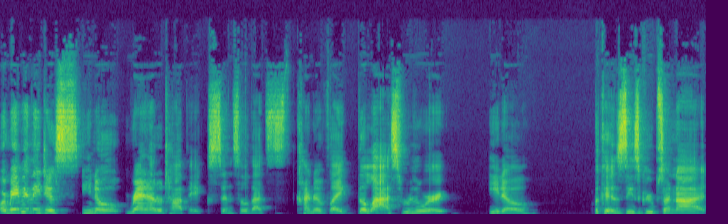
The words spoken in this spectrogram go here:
or maybe they just you know ran out of topics, and so that's kind of like the last resort, you know, because these groups are not.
